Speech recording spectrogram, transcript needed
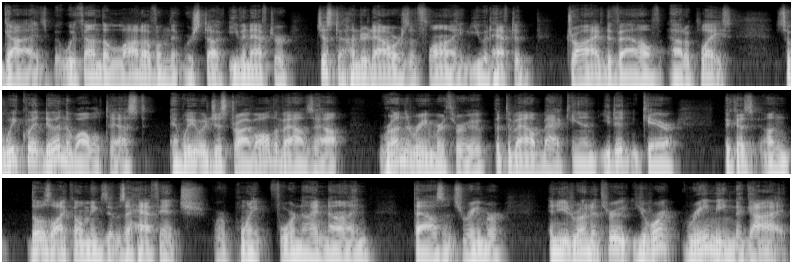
guides, but we found a lot of them that were stuck. Even after just 100 hours of flying, you would have to drive the valve out of place. So we quit doing the wobble test and we would just drive all the valves out run the reamer through, put the valve back in. You didn't care because on those Lycomings, it was a half inch or 0.499 thousandths reamer, and you'd run it through. You weren't reaming the guide.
